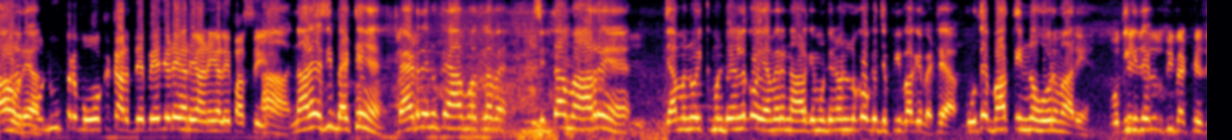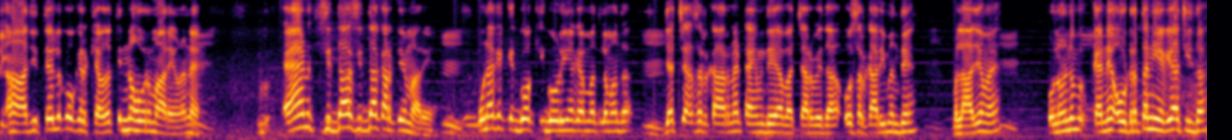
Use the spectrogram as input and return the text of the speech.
ਆ ਹੋ ਰਿਹਾ। ਤੁਹਾਨੂੰ ਪ੍ਰਵੋਕ ਕਰਦੇ ਪਏ ਜਿਹੜੇ ਹਰਿਆਣੇ ਵਾਲੇ ਪਾਸੇ। ਹਾਂ ਨਾਲੇ ਅਸੀਂ ਬੈਠੇ ਆ ਬੈਠਦੇ ਨੂੰ ਕਿਆ ਮਤਲਬ ਹੈ? ਸਿੱਧਾ ਮਾਰ ਰਹੇ ਆ ਜਾਂ ਮੈਨੂੰ ਇੱਕ ਮੁੰਡੇ ਨੇ ਲੁਕੋਇਆ ਮੇਰੇ ਨਾਲ ਕੇ ਮੁੰਡੇ ਨੇ ਉਹਨੂੰ ਲੁਕੋ ਕੇ ਜੱਫੀ ਪਾ ਕੇ ਬੈਠਿਆ। ਉਹਦੇ ਬਾਅਦ ਤਿੰਨ ਹੋਰ ਮਾਰੇ ਆ। ਉੱਥੇ ਤੁਸੀਂ ਬੈਠੇ ਸੀ। ਹਾਂ ਜਿੱਥੇ ਲੁਕੋ ਕੇ ਰੱਖਿਆ ਉਹਦਾ ਤਿੰਨ ਹੋਰ ਮਾਰੇ ਉਹਨਾਂ ਨੇ। ਐਨ ਸਿੱਧਾ ਸਿੱਧਾ ਕਰਕੇ ਮਾਰੇ ਉਹਨਾਂ ਕੇ ਗੋਲੀਆਂ ਕਿਆ ਮਤਲਬ ਆਂਦਾ ਹੂੰ। ਜਦ ਚ- ਸਰਕਾਰ ਨੇ ਟਾਈਮ ਦਿਆ ਵਾ 4 ਵਜੇ ਦਾ ਉਹ ਸਰਕਾਰੀ ਬੰਦੇ ਆ। ਮੁਲਾਜ਼ਮ ਹੂੰ। ਉਹਨਾਂ ਨੂੰ ਕਹਿੰਦੇ ਆਰਡਰ ਤਾਂ ਨਹੀਂ ਹੈਗਾ ਆ ਚੀਜ਼ ਦਾ।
